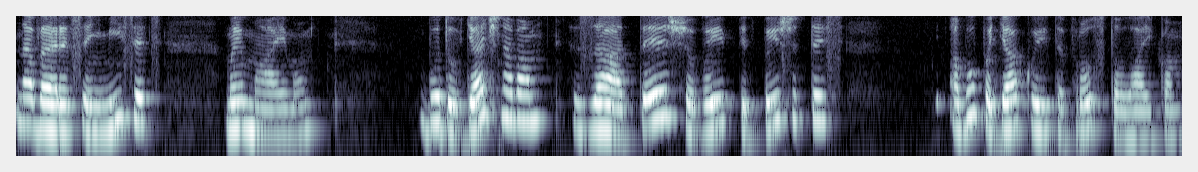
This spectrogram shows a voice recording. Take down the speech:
на вересень місяць ми маємо. Буду вдячна вам за те, що ви підпишетесь або подякуєте просто лайком.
